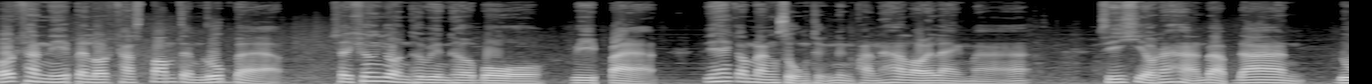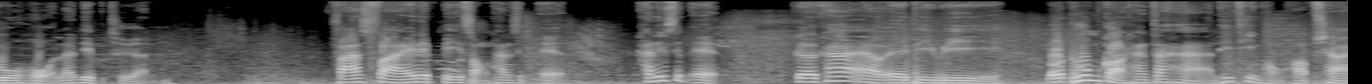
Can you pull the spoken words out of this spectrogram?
รถคันนี้เป็นรถคัสตอมเต็มรูปแบบ ใช้เครื่องยนต์ทวินเทอร์โบ V8 ที่ให้กำลังสูงถึง 1,500 แรงม้า สีเขียวทหารแบบด้าน ดูโหดและดิบเถื่อน Fast Fight ในปี 2011 คันที่ 11 เกอร์ค่า LAPV รถหุ้มเกาะทางทหารที่ทีมของฮอปใช้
